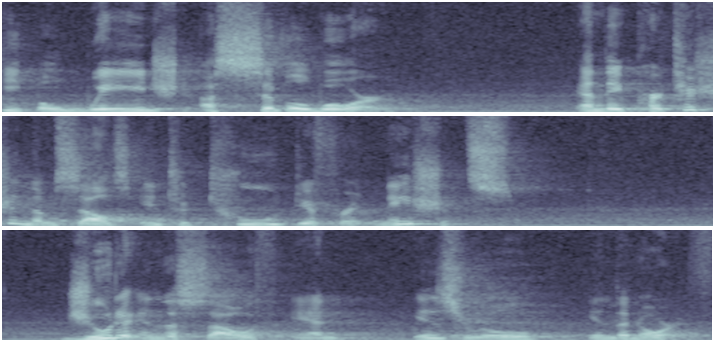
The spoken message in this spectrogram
people waged a civil war and they partitioned themselves into two different nations Judah in the south and Israel in the north.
